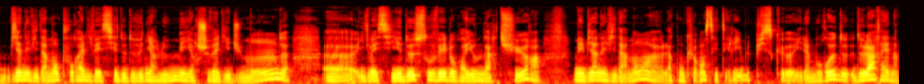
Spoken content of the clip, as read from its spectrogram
bien évidemment, pour elle, il va essayer de devenir le meilleur chevalier du monde. Euh, il va essayer de sauver le royaume d'Arthur. Mais bien évidemment, euh, la concurrence est terrible puisqu'il est amoureux de, la reine.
